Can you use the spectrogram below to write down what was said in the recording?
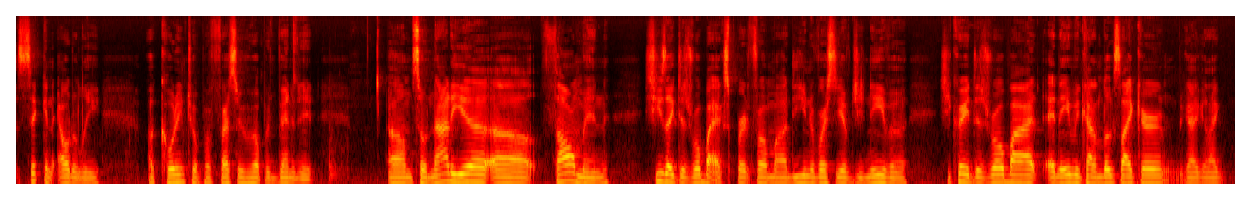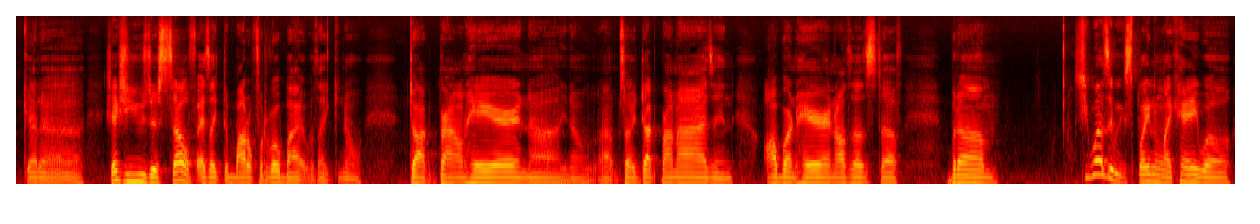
sick and elderly, according to a professor who helped invented it. Um, so Nadia uh, Thalmann, she's like this robot expert from uh, the University of Geneva. She created this robot, and it even kind of looks like her. Got like got uh, she actually used herself as like the model for the robot with like you know dark brown hair and uh, you know I'm sorry dark brown eyes and auburn hair and all that other stuff. But um, she wasn't explaining like, hey, well,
